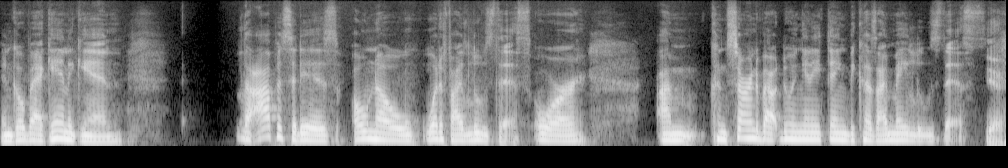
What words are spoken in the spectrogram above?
and go back in again, the opposite is, oh no, what if I lose this? Or I'm concerned about doing anything because I may lose this. Yeah.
